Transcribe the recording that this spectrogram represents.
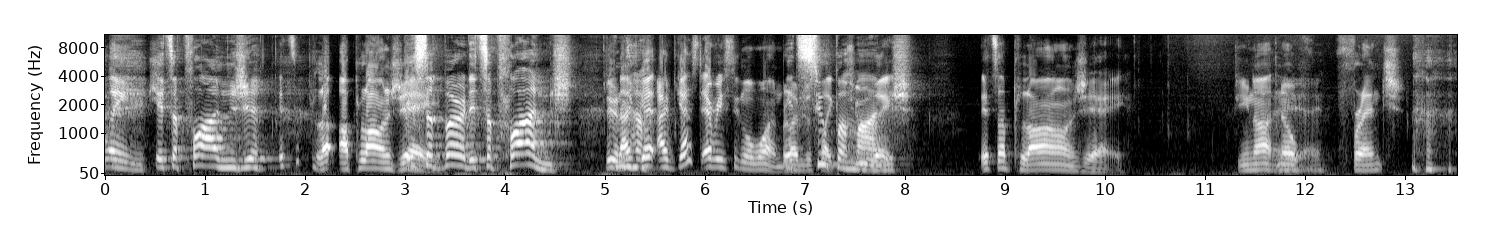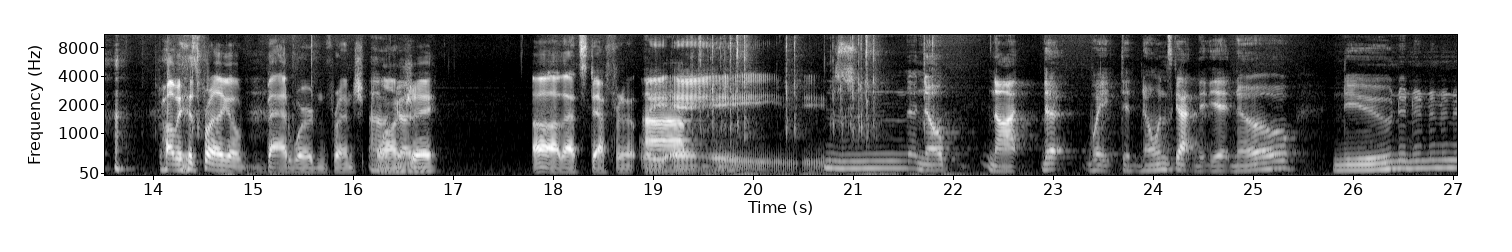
plunge. it's a plunge. It's a, pl- a plonge. It's a bird. It's a plunge. Dude, No. I've, get, I've guessed every single one, but It's I'm just like super too late. It's a plonge. Do you not know Aye, aye. French? probably it's probably like a bad word in French. Oh, Plonge. uh, that's definitely Uh, a. N- nope. Not. Uh, wait. Did no one's gotten it yet? No. No. No. No. No. No. No.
